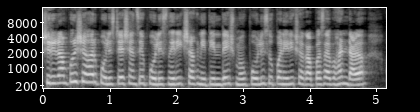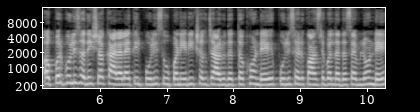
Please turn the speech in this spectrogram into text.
श्रीरामपूर शहर पोलीस स्टेशनचे पोलीस निरीक्षक नितीन देशमुख पोलीस उपनिरीक्षक अप्पासाहेब हंडाळ अप्पर पोलीस अधीक्षक कार्यालयातील पोलीस उपनिरीक्षक Charudatt Khonde police head constable Dadasaheb Londhe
